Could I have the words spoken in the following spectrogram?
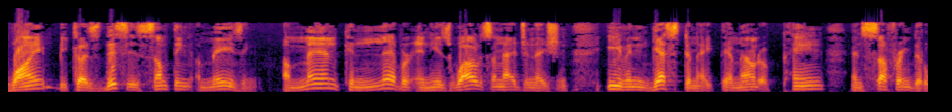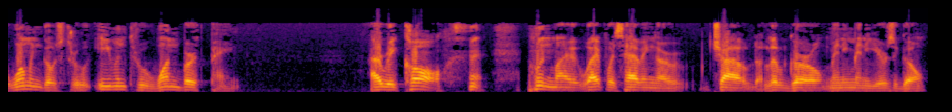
Why? Because this is something amazing. A man can never, in his wildest imagination, even guesstimate the amount of pain and suffering that a woman goes through, even through one birth pain. I recall when my wife was having a child, a little girl, many, many years ago,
